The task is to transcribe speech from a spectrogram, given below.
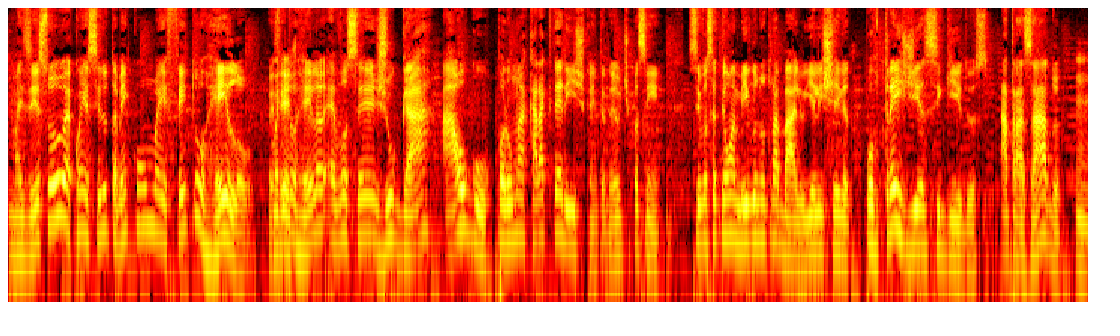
Mas isso é conhecido também como efeito Halo. O Como é que é efeito Halo é você julgar algo por uma característica, entendeu? Tipo assim, se você tem um amigo no trabalho e ele chega por três dias seguidos atrasado, Hum.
